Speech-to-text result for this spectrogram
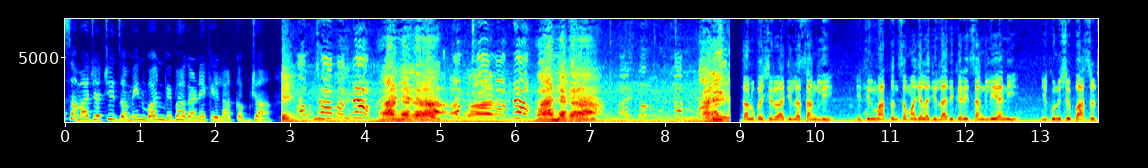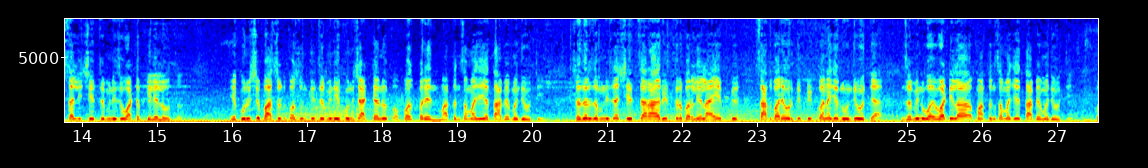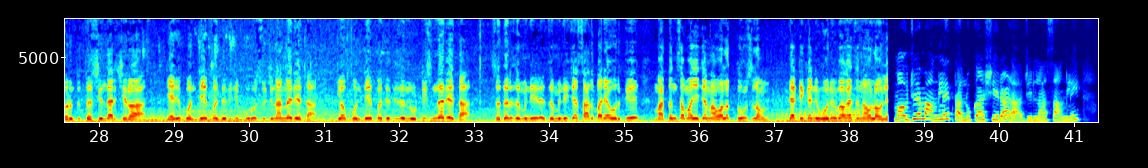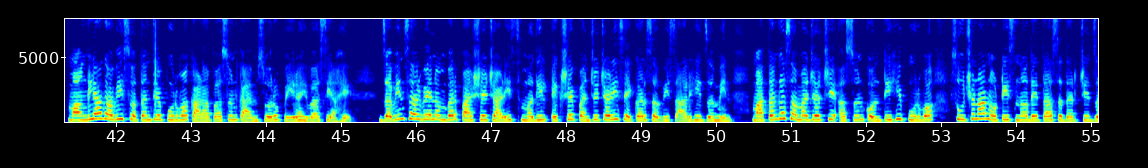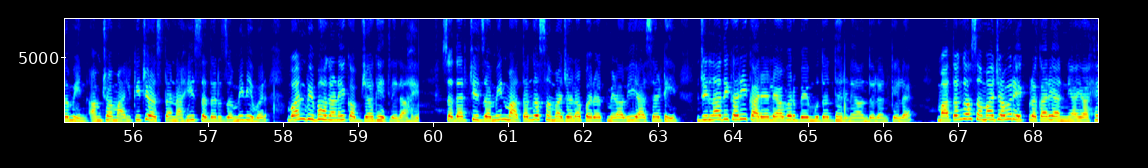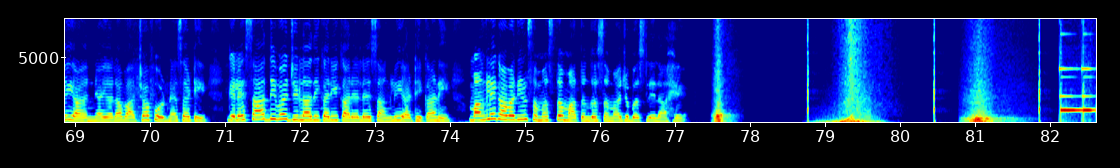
समाजाची जमीन वन विभागाने केला कब्जा. तालुका शिराळा जिल्हा सांगली येथील मातंग समाजाला जिल्हाधिकारी सांगली यांनी एकोणीसशे बासष्ट साली शेत जमिनीचं वाटप केलेलं होतं. एकोणीसशे बासष्टपासून ती जमीन एकोणीसशे अठ्ठ्याण्णव पर्यंत मातंग समाजाच्या ताब्यामध्ये होती. सदर जमिनीचा शेतचारा हा रितसर भरलेला आहे. पी- सातबाऱ्यावरती पीक पाण्याच्या नोंदी होत्या. जमीन वहिवाटीला मातंग समाजाच्या ताब्यामध्ये होती. परंतु तहसीलदार शिराळा यांनी कोणत्याही पद्धतीची पूर्वसूचना न देता किंवा कोणत्याही पद्धतीचं नोटीस न देता सदर जमिनी जमिनीच्या सातबाऱ्यावरती मातंग समाजाच्या नावाला कंस लावून त्या ठिकाणी वन विभागाचं नाव लावले. मौजे मांगले तालुका शिराळा जिल्हा सांगली. मांगल्या गावी स्वातंत्र्यपूर्व काळापासून कायमस्वरूपी रहिवासी आहे. जमीन सर्वे नंबर पाचशे चाळीस मधील एकशे पंचेचाळीस एकर सव्वीस आर ही जमीन मातंग समाजाची असून कोणतीही पूर्व सूचना नोटीस न देता सदरची जमीन आमच्या मालकीची असतानाही सदर जमिनीवर वन विभागाने कब्जा घेतलेला आहे. सदरची जमीन मातंग समाजाला परत मिळावी यासाठी जिल्हाधिकारी कार्यालयावर बेमुदत धरणे आंदोलन केलंय. मातंग समाजावर एक प्रकारे अन्याय आहे. या अन्यायाला वाचा फोडण्यासाठी गेले सात दिवस जिल्हाधिकारी कार्यालय सांगली या ठिकाणी मांगले गावातील समस्त मातंग समाज बसलेला आहे.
